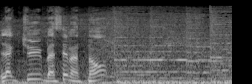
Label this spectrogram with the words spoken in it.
L'actu, bah, c'est maintenant.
